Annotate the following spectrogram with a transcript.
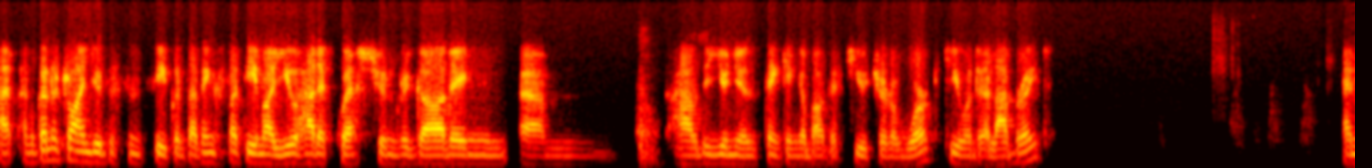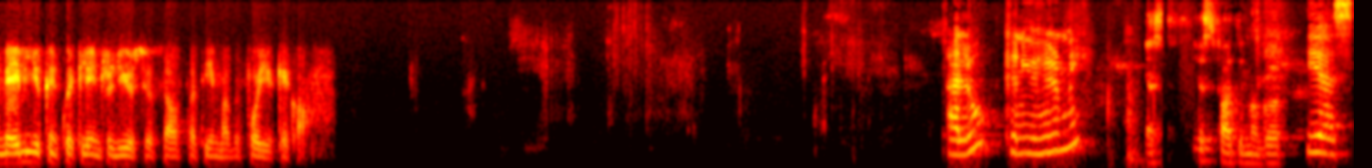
I, am going to try and do this in sequence. I think Fatima, you had a question regarding um, how the union is thinking about the future of work. Do you want to elaborate? And maybe you can quickly introduce yourself, Fatima, before you kick off. Hello, can you hear me? Yes, yes, Fatima, go. Yes.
